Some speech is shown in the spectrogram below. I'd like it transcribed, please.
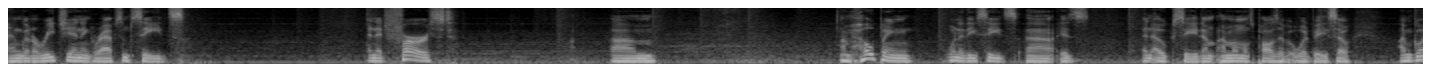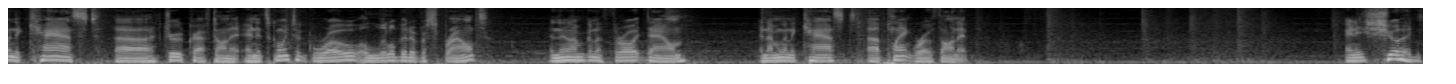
I'm going to reach in and grab some seeds. And at first, um, I'm hoping one of these seeds uh, is an oak seed. I'm, I'm almost positive it would be. So I'm going to cast uh, Druidcraft on it, and it's going to grow a little bit of a sprout. And then I'm going to throw it down, and I'm going to cast uh, plant growth on it. And it should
